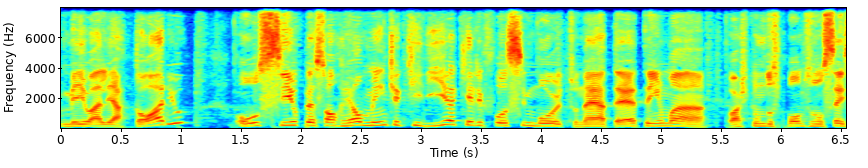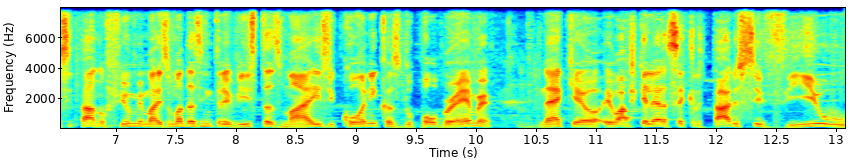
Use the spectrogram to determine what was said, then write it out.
meio aleatório ou se o pessoal realmente queria que ele fosse morto, né? Até tem uma, eu acho que um dos pontos, não sei se tá no filme, mas uma das entrevistas mais icônicas do Paul Bremer, né? Que eu, eu acho que ele era secretário civil,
